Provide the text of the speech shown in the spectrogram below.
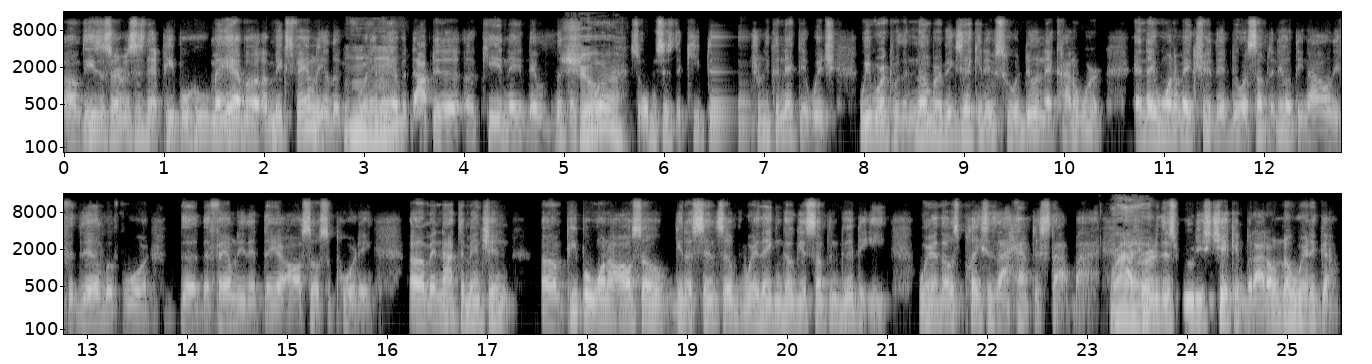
Um, these are services that people who may have a, a mixed family are looking for. They may Mhm. have adopted a, a kid and they, they're looking Sure. for services to keep them truly connected, which we worked with a number of executives who are doing that kind of work. And they want to make sure they're doing something healthy, not only for them, but for the, the family that they are also supporting. Um, and not to mention, um, people want to also get a sense of where they can go get something good to eat. Where are those places I have to stop by? Right. I've heard of this Rudy's Chicken, but I don't know where to go.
